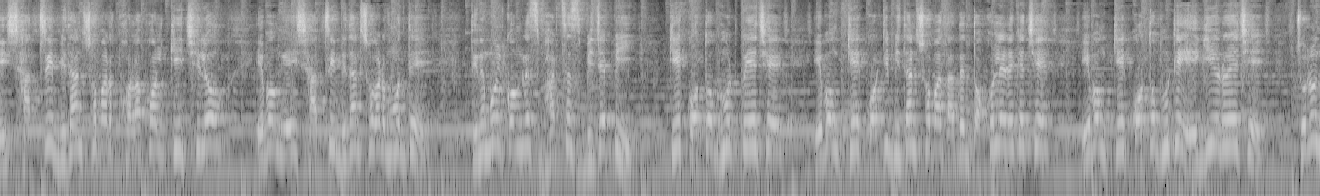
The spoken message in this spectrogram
এই সাতটি বিধানসভার ফলাফল কী ছিল এবং এই সাতটি বিধানসভার মধ্যে তৃণমূল কংগ্রেস ভার্সেস বিজেপি কে কত ভোট পেয়েছে এবং কে কটি বিধানসভা তাদের দখলে রেখেছে এবং কে কত ভোটে এগিয়ে রয়েছে, চলুন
